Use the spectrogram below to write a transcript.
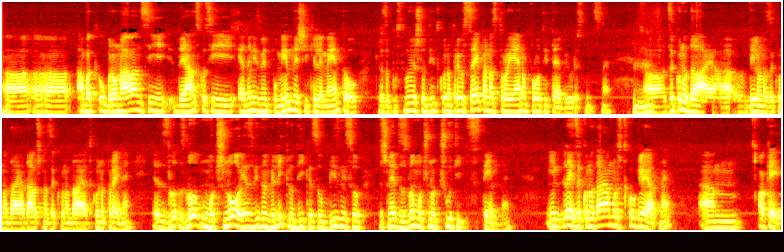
uh, ampak obravnavan si, dejansko si eden izmed pomembnejših elementov, ker zaposluješ ljudi, tako naprej, vse je pa nastrojeno proti tebi, v resnici. Uh, zakonodaja, delovna zakonodaja, davčna zakonodaja, tako naprej. Uh, zelo, zelo močno, jaz vidim veliko ljudi, ki so v biznisu, začnejo zelo močno čutiti s tem. Ne? In le, zakonodaja moraš tako gledati. Um, okay.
